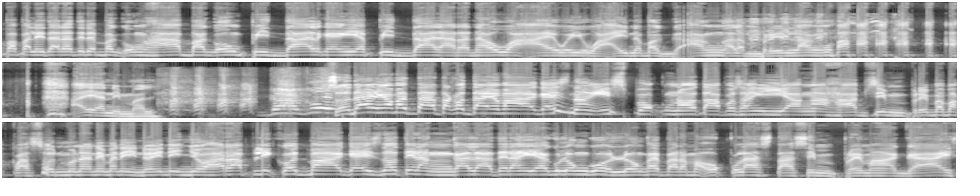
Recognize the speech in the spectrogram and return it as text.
papalitan natin na bagong ha Bagong pedal. Kaya iya pedal Ara na waay way waay na bagang Alambrin lang. Ay animal Gago! So dahil nga magtatakot tayo mga guys ng ispok no? Tapos ang iya nga hub siyempre babaklason muna ni Maninoy ninyo. Harap likod mga guys no? Tinanggal natin ang iya gulong-gulong kay para mauklas ta siyempre mga guys.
